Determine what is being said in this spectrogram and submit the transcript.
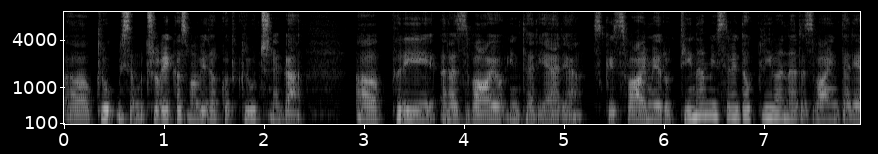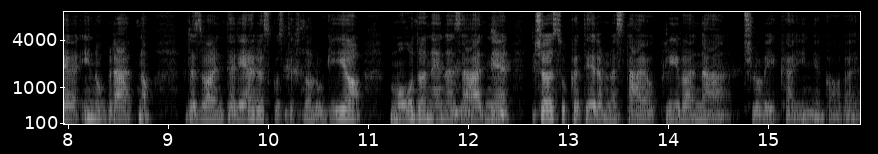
uh, mislim, človeka smo videli kot ključnega. Eh, pri razvoju interjerja, s svojimi rutinami, seveda vpliva na razvoj interjerja in obratno, razvoj interjerja skozi tehnologijo, modo, ne na zadnje, čas, v katerem nastaja, vpliva na človeka in njegove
